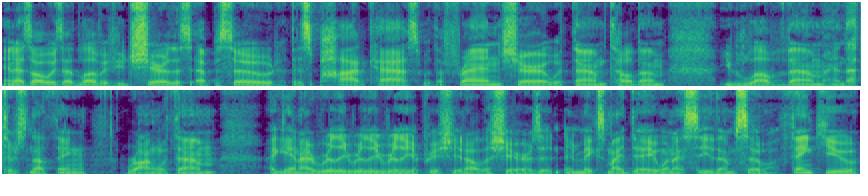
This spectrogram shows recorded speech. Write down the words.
And as always, I'd love if you'd share this episode, this podcast with a friend, share it with them, tell them you love them and that there's nothing wrong with them. Again, I really, really, really appreciate all the shares. It, it makes my day when I see them. So thank you.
